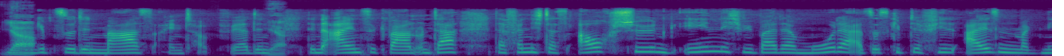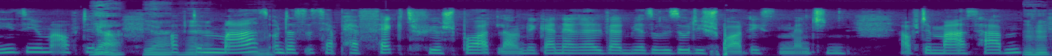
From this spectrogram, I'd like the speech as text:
Ja. Dann gibt's so den Maßeintopf, ja, den, ja. den Einzigwaren. Und da, da fände ich das auch schön, ähnlich wie bei der Mode. Also es gibt ja viel Eisen, Magnesium auf dem, ja, ja, auf dem Maß. Mhm. Und das ist ja perfekt für Sportler. Und generell werden wir sowieso die sportlichsten Menschen auf dem Maß haben. Mhm.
